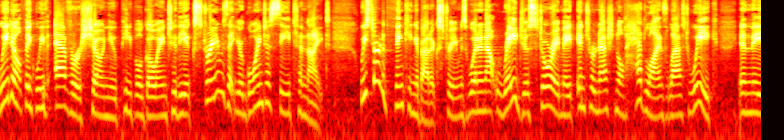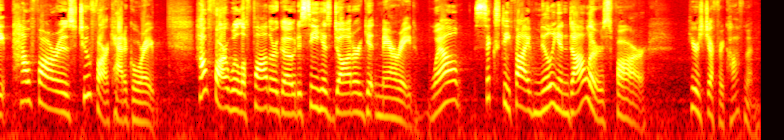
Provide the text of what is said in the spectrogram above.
we don't think we've ever shown you people going to the extremes that you're going to see tonight. We started thinking about extremes when an outrageous story made international headlines last week in the How Far is Too Far category. How far will a father go to see his daughter get married? Well, $65 million far. Here's Jeffrey Kofman.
